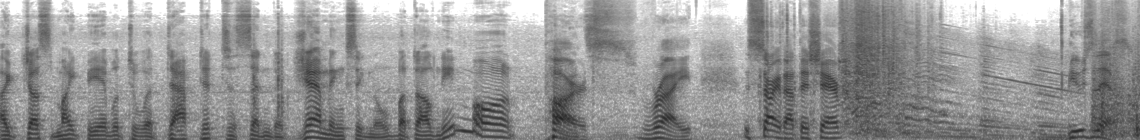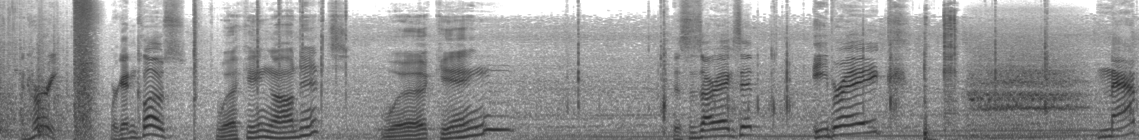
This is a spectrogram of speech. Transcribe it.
I just might be able to adapt it to send a jamming signal, but I'll need more parts. Parts. Right. Sorry about this, Sheriff. Use this. And hurry. We're getting close. Working on it. Working. This is our exit. E brake. Map.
